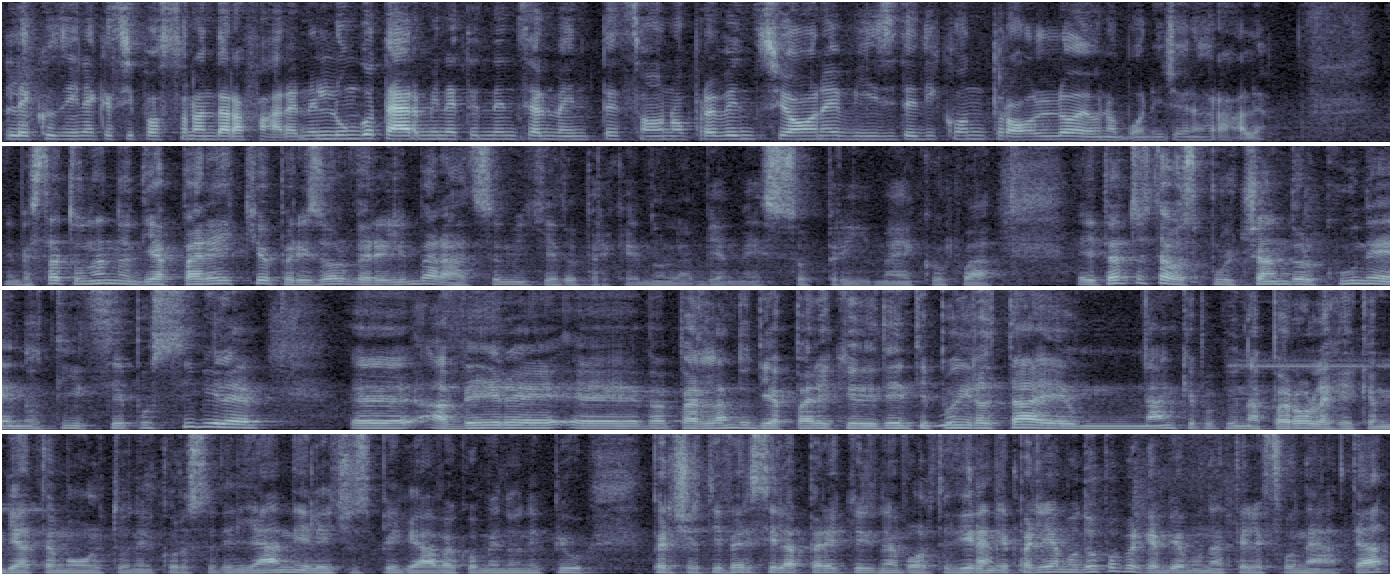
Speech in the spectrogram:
le cosine che si possono andare a fare. Nel lungo termine tendenzialmente sono prevenzione, visite di controllo e una buona generale. È stato un anno di apparecchio per risolvere l'imbarazzo, mi chiedo perché non l'abbia messo prima, ecco qua. E intanto stavo spulciando alcune notizie, è possibile eh, avere, eh, parlando di apparecchio dei denti, poi in realtà è un, anche proprio una parola che è cambiata molto nel corso degli anni e lei ci spiegava come non è più per certi versi l'apparecchio di una volta. Dire, ne certo. parliamo dopo perché abbiamo una telefonata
